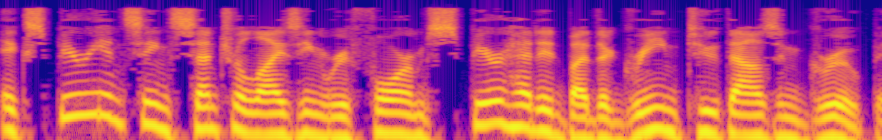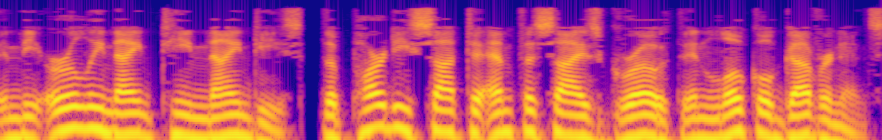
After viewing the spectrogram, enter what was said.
Experiencing centralising reforms spearheaded by the Green 2000 Group in the early 1990s, the party sought to emphasise growth in local governance,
